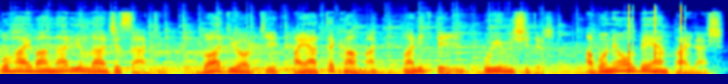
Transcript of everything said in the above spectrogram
bu hayvanlar yıllarca sakin. Doğa diyor ki, hayatta kalmak, panik değil, uyum işidir. Abone ol beğen paylaş.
